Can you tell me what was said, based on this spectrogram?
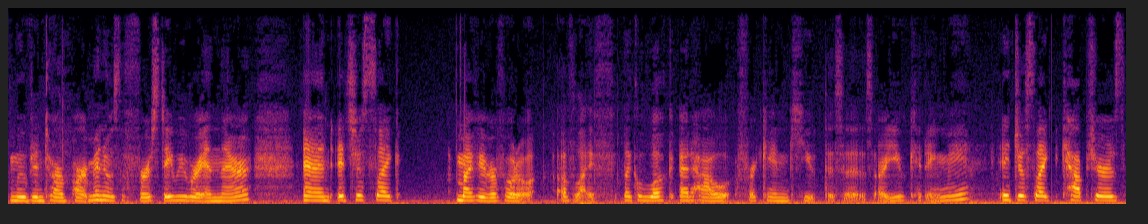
moved into our apartment. It was the first day we were in there. And it's just like my favorite photo of life. Like look at how freaking cute this is. Are you kidding me? It just like captures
